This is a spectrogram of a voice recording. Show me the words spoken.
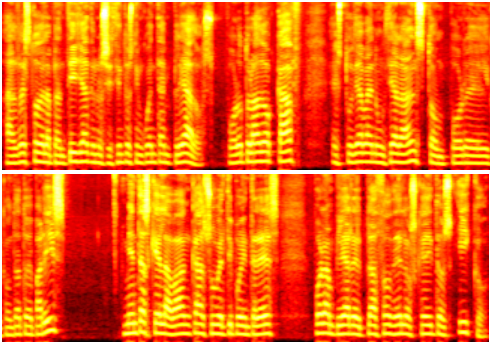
al resto de la plantilla de unos 650 empleados. Por otro lado, CAF estudiaba enunciar a Alstom por el contrato de París, mientras que la banca sube el tipo de interés por ampliar el plazo de los créditos ICO.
